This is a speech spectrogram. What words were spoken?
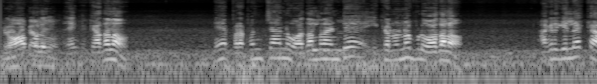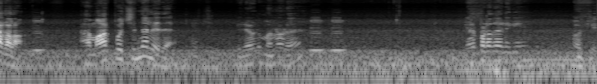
లోపల కదలం. ఇంక కదలం. ఏ ప్రపంచాన్ని వదలరంటే ఇక్కడ ఉన్నప్పుడు వదలం. అక్కడికి వెళ్ళాక కదలం. ఆ మార్పు వచ్చిందా లేదా? ఇదేవిడు మనోడా? వినపడదాడికి ఓకే.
